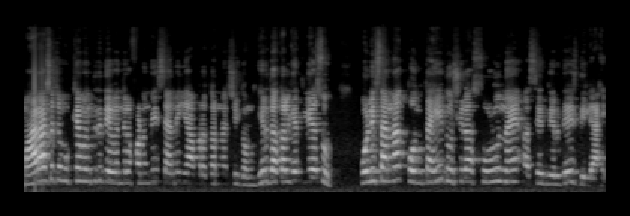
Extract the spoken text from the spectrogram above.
महाराष्ट्राचे मुख्यमंत्री देवेंद्र फडणवीस यांनी या प्रकरणाची गंभीर दखल घेतली असून पोलिसांना कोणत्याही दोषीला सोडू नये असे निर्देश दिले आहेत.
